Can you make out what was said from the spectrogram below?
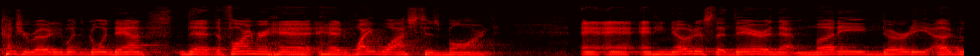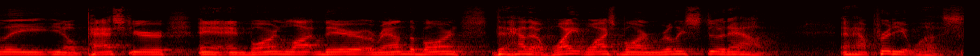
country road he went going down that the farmer had had whitewashed his barn. And, and, and, he noticed that there in that muddy, dirty, ugly, you know, pasture and, and, barn lot there around the barn, that how that whitewashed barn really stood out and how pretty it was.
